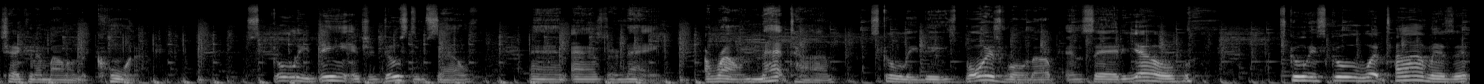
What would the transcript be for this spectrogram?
checking him out on the corner. Schoolly D introduced himself and asked her name. Around that time, Schoolly D's boys rolled up and said, Yo, Schoolly School, what time is it?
